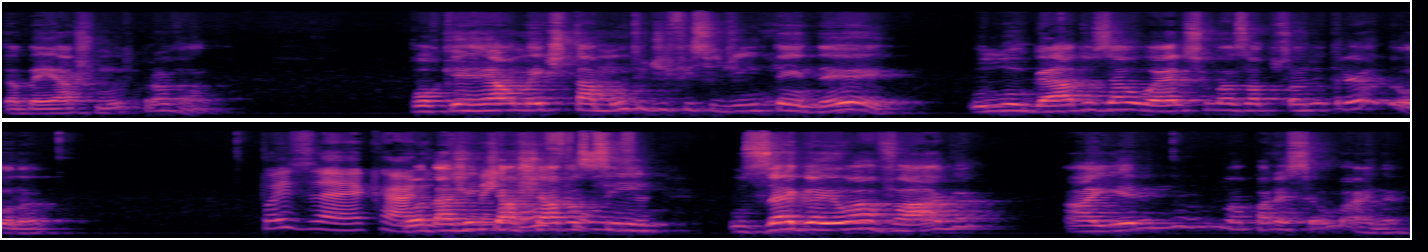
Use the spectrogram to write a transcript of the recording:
Também acho muito provável. Porque realmente está muito difícil de entender o lugar do Zé Wellison nas opções do treinador, né? Pois é, cara. Quando a gente achava confusa. assim, o Zé ganhou a vaga, aí ele não apareceu mais, né?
